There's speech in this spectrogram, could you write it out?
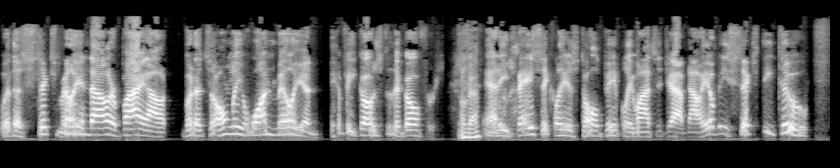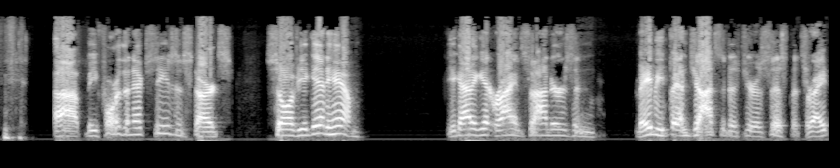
with a six million dollar buyout but it's only one million if he goes to the gophers Okay, and he basically has told people he wants a job. Now he'll be 62 uh, before the next season starts. So if you get him, you got to get Ryan Saunders and maybe Ben Johnson as your assistants, right?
